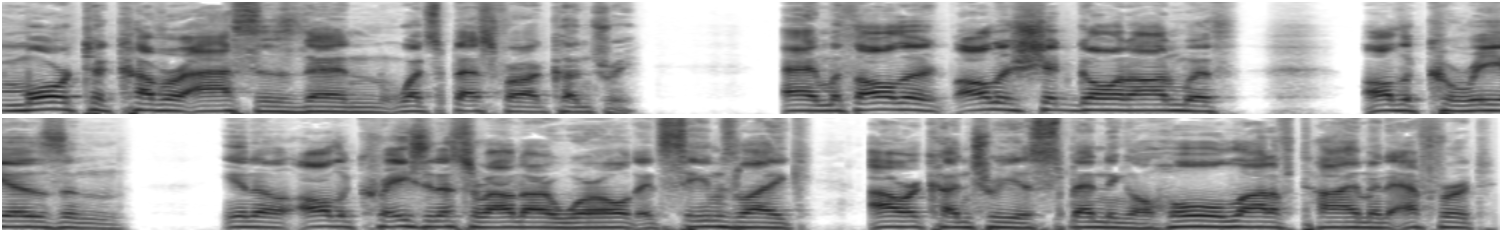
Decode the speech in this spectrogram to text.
more to cover asses than what's best for our country. And with all the all the shit going on with all the Koreas and you know all the craziness around our world, it seems like our country is spending a whole lot of time and effort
